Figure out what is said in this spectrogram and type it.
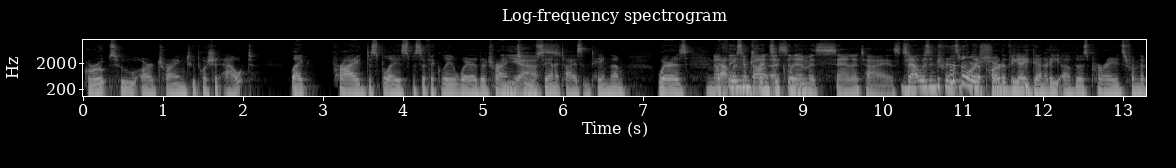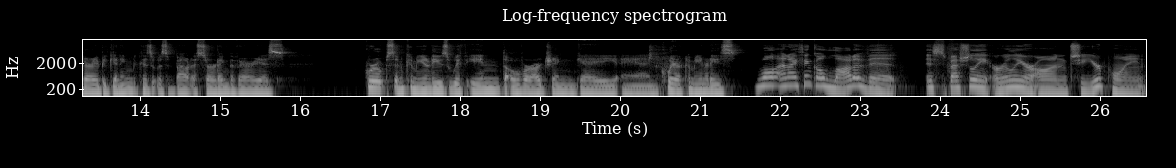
groups who are trying to push it out, like pride displays specifically, where they're trying Yes. to sanitize and tame them. Whereas Nothing was about intrinsically- S&M is sanitized. that was intrinsically a part of the identity of those parades from the very beginning because it was about asserting the various groups and communities within the overarching gay and queer communities. Well, and I think a lot of it, especially earlier on, to your point,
